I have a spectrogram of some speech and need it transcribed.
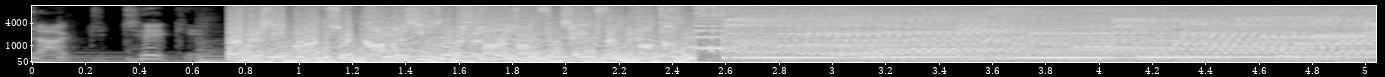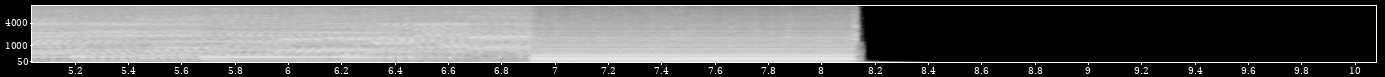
Dr. Ticket.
